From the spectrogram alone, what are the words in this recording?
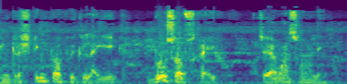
इंटरेस्टिंग टॉपिक लगी डू सब्सक्राइब जय माँ सोनली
